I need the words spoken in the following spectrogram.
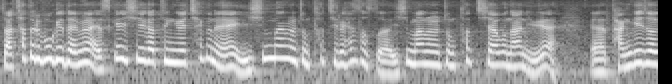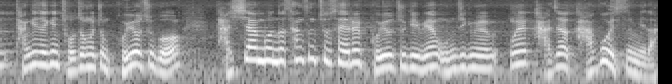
자 차트를 보게 되면 SKC 같은 경우에 최근에 20만 원을 좀 터치를 했었어요. 20만 원을 좀 터치하고 난 이후에 예, 단기적 단기적인 조정을 좀 보여주고 다시 한 번 더 상승 추세를 보여주기 위한 움직임을 가져가고 있습니다.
